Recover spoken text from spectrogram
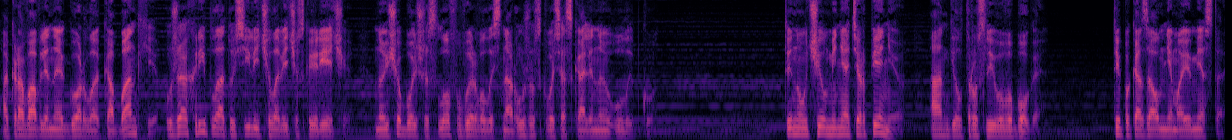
Окровавленное горло Кабантхи уже охрипло от усилий человеческой речи, но еще больше слов вырвалось наружу сквозь оскаленную улыбку. «Ты научил меня терпению, ангел трусливого бога. Ты показал мне мое место.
